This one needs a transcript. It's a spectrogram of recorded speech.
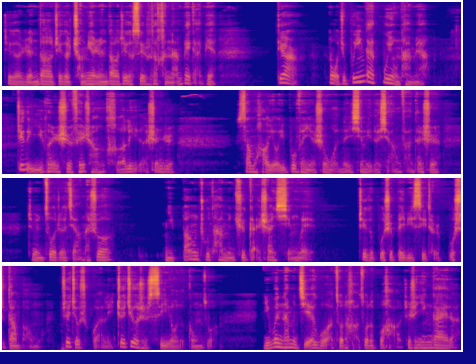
这个人到了这个成年人到了这个岁数，他很难被改变；第二。那我就不应该雇佣他们呀，这个疑问是非常合理的，甚至 somehow 有一部分也是我内心里的想法。但是，就是作者讲，他说你帮助他们去改善行为，这个不是 babysitter，不是当保姆，这就是管理，这就是 CEO 的工作。你问他们结果做得好，做得不好，这是应该的，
